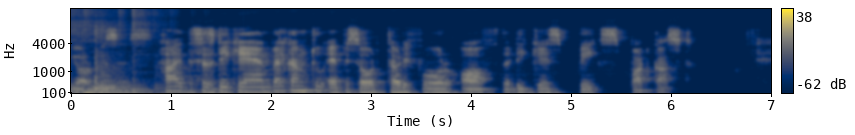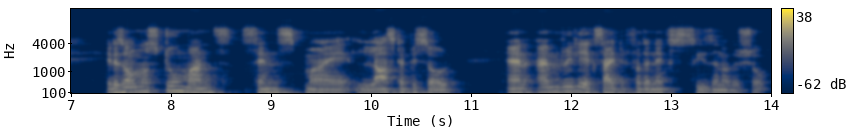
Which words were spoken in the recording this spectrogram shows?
your business. Hi, this is DK, and welcome to episode 34 of the DK Speaks podcast. It is almost two months since my last episode, and I'm really excited for the next season of the show.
